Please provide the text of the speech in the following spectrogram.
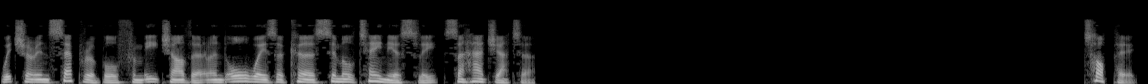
which are inseparable from each other and always occur simultaneously sahajata. Topic:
